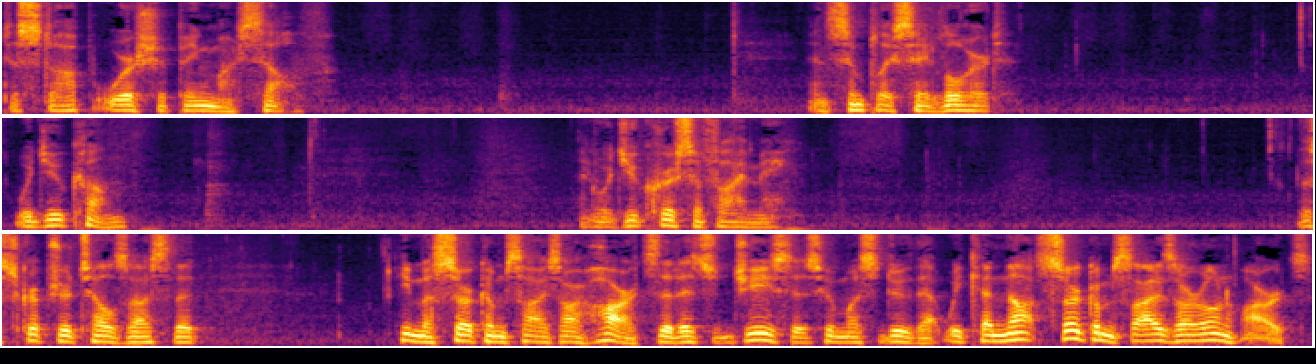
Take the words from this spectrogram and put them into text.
to stop worshiping myself and simply say, Lord, would you come and would you crucify me? The scripture tells us that he must circumcise our hearts, that it's Jesus who must do that. We cannot circumcise our own hearts.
